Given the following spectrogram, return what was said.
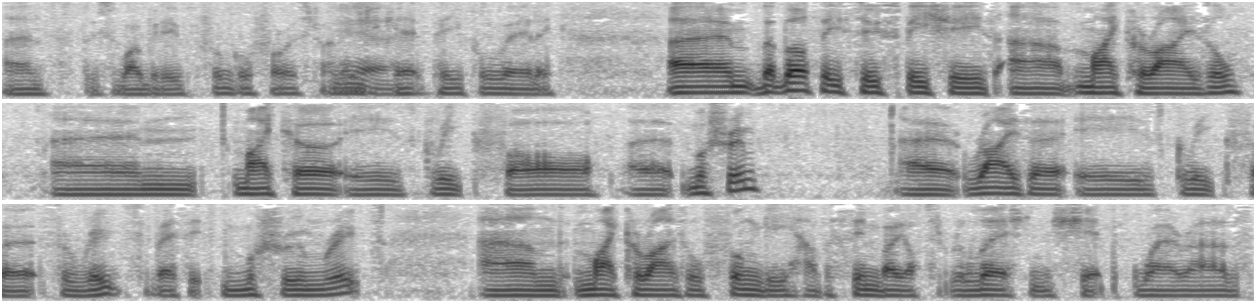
Um, so this is why we do fungal forest, trying to Yeah. educate people, really. Um, but both these two species are mycorrhizal. Um, myco is Greek for uh, mushroom. Uh, rhiza is Greek for, for roots, so basically it's mushroom roots. And mycorrhizal fungi have a symbiotic relationship, whereas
